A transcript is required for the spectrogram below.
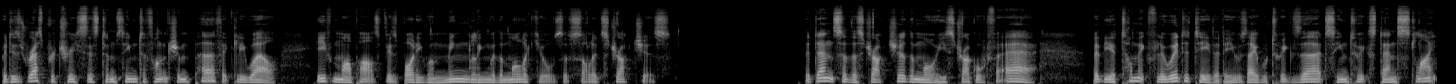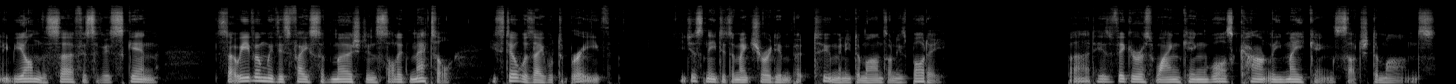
But his respiratory system seemed to function perfectly well, even while parts of his body were mingling with the molecules of solid structures. The denser the structure, the more he struggled for air, but the atomic fluidity that he was able to exert seemed to extend slightly beyond the surface of his skin, so even with his face submerged in solid metal, he still was able to breathe. He just needed to make sure he didn't put too many demands on his body. But his vigorous wanking was currently making such demands.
